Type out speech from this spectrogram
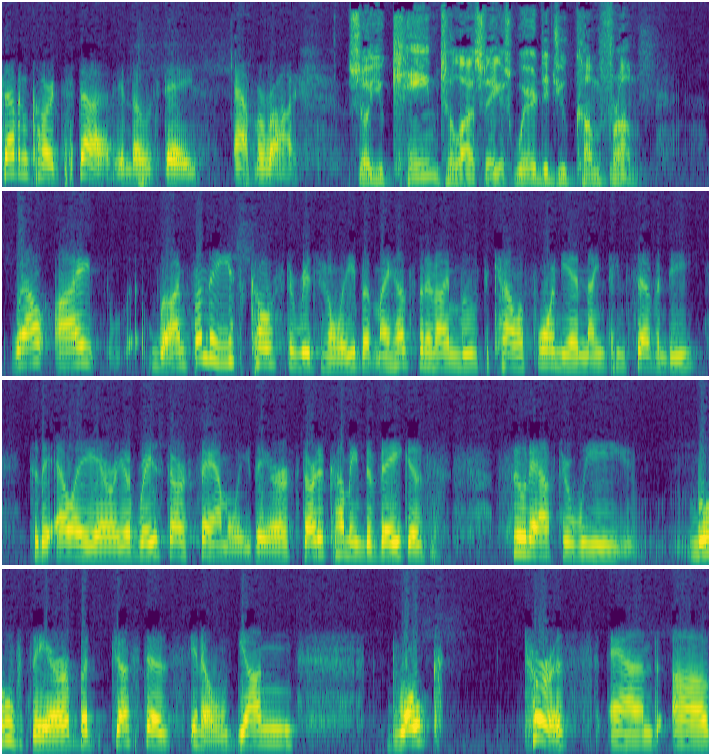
seven card stud in those days at Mirage. So you came to Las Vegas. Where did you come from? Well, I well, I'm from the East Coast originally, but my husband and I moved to California in 1970 to the LA area, raised our family there, started coming to Vegas soon after we moved there, but just as, you know, young broke tourists and uh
